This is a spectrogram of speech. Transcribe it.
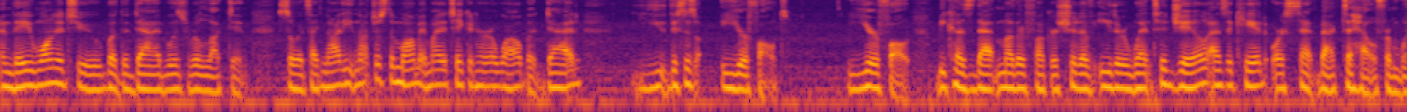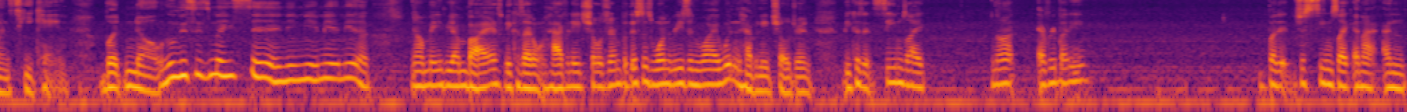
And they wanted to, but the dad was reluctant. So it's like not not just the mom. It might have taken her a while, but dad, you this is your fault your fault because that motherfucker should have either went to jail as a kid or sent back to hell from whence he came but no oh, this is my son now maybe i'm biased because i don't have any children but this is one reason why i wouldn't have any children because it seems like not everybody but it just seems like and i and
